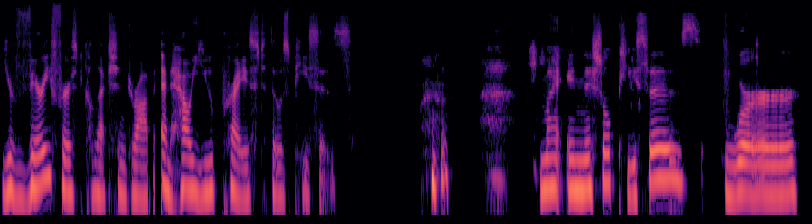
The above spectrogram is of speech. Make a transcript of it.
your very first collection drop and how you priced those pieces. my initial pieces were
